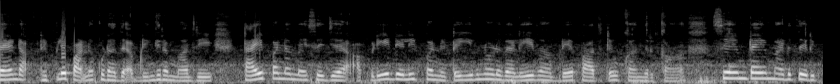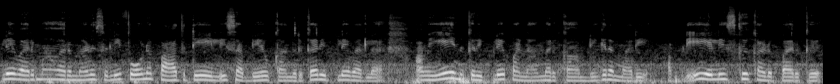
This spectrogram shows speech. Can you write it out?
வேண்டாம் ரிப்ளை பண்ணக்கூடாது அப்படிங்கிற மாதிரி டைப் பண்ண மெசேஜை அப்படியே டெலிட் பண்ணிவிட்டு இவனோட வேலையை இவன் அப்படியே பார்த்துட்டு உட்காந்துருக்கான் சேம் டைம் அடுத்து ரிப்ளை வருமா வருமானு சொல்லி ஃபோனை பார்த்துட்டே எலிஸ் அப்படியே உட்காந்துருக்கா ரிப்ளை வரல. அவன் ஏன் எனக்கு ரிப்ளை பண்ணாமல் இருக்கான் அப்படிங்கிற மாதிரி அப்படியே எலிஸ்க்கு கடுப்பாக இருக்குது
